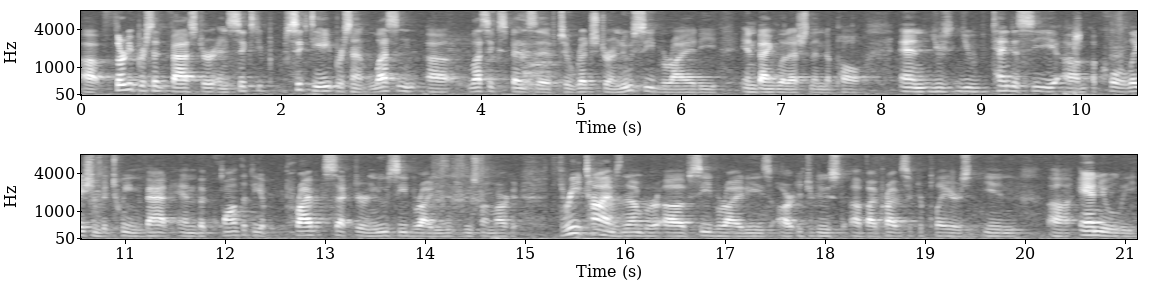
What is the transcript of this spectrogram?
30% uh, faster and 60, 68% less, in, uh, less expensive to register a new seed variety in Bangladesh than Nepal. And you, you tend to see um, a correlation between that and the quantity of private sector new seed varieties introduced on the market three times the number of seed varieties are introduced uh, by private sector players in, uh, annually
